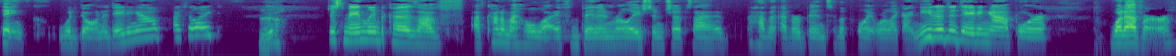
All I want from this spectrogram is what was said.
think would go on a dating app. I feel like Yeah. Just mainly because I've I've kind of my whole life been in relationships. I haven't ever been to the point where like I needed a dating app or whatever.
